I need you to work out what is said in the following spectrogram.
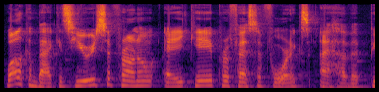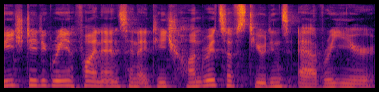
welcome back, it's Yuri Safrono, aka Professor Forex. I have a PhD degree in finance and I teach hundreds of students every year.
